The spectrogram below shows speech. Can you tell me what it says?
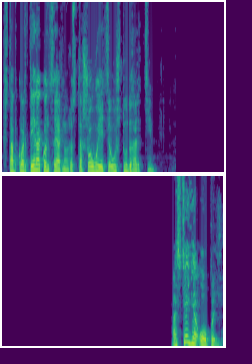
Штаб-квартира концерну розташовується у Штутгарті. А ще є Opel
